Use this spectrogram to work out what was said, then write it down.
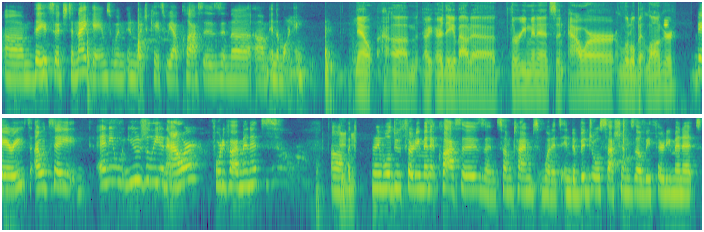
um, they switch to night games when in which case we have classes in the um, in the morning. Now um, are, are they about uh, 30 minutes an hour a little bit longer? Varies. I would say any usually an hour 45 minutes um, occasionally, we'll do 30 minute classes, and sometimes when it's individual sessions, they'll be 30 minutes.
